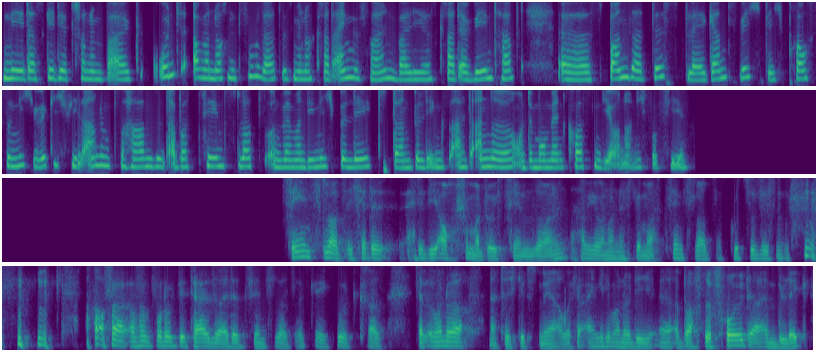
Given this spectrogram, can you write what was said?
Nee, das geht jetzt schon im Balk. Und aber noch ein Zusatz ist mir noch gerade eingefallen, weil ihr es gerade erwähnt habt. Äh, Sponsored Display, ganz wichtig. Brauchst du nicht wirklich viel Ahnung zu haben, sind aber zehn Slots und wenn man die nicht belegt, dann belegen es halt andere und im Moment kosten die auch noch nicht so viel. Zehn Slots, ich hätte, hätte die auch schon mal durchziehen sollen. Habe ich auch noch nicht gemacht. Zehn Slots, gut zu wissen. auf, der, auf der Produktdetailseite zehn Slots, okay, gut, krass. Ich habe immer nur, natürlich gibt es mehr, aber ich habe eigentlich immer nur die äh, Above the Folder im Blick.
